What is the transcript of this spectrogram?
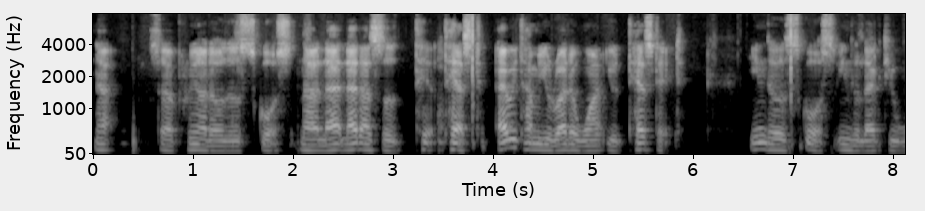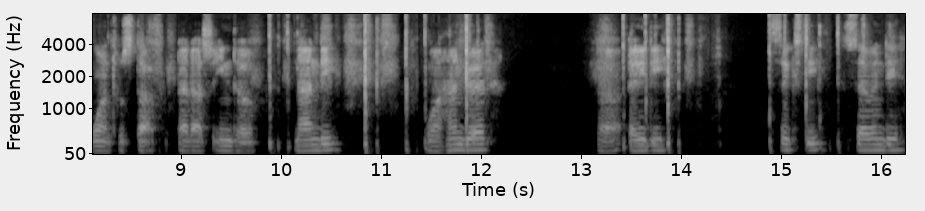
Now so print out all those scores. Now let, let us uh, test. Every time you write a one you test it into scores into lecture 1 to start. Let us into 90, 100, uh, 80, 60, 70,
